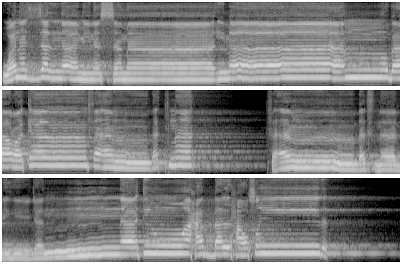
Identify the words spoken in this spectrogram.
ونزلنا من السماء ماء مباركا فأنبتنا فأنبتنا به جنات وحب الحصيد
